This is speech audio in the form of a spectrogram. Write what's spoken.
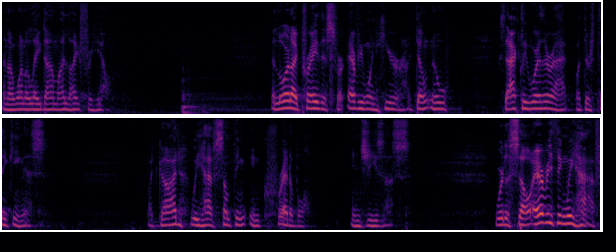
and I want to lay down my life for you. And Lord, I pray this for everyone here. I don't know exactly where they're at, what their thinking is. But God, we have something incredible in Jesus. We're to sell everything we have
